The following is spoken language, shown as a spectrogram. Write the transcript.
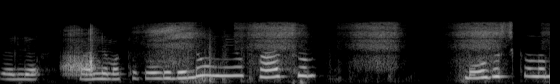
böyle sade makyaj olduğu belli olmuyor. Parfüm. Bolda sıkalım.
